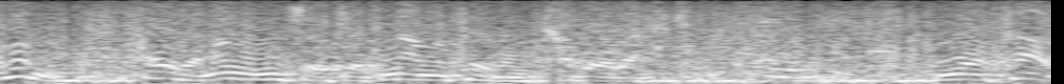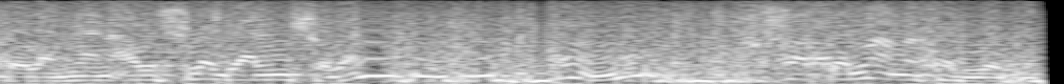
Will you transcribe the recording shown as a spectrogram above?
tamam mı? o zaman onun keyfiyetini anlatırdım kaba olarak muhtab olan yani alışıla gelmiş olan tamam mı? sıfatlarını anlatabilirdim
